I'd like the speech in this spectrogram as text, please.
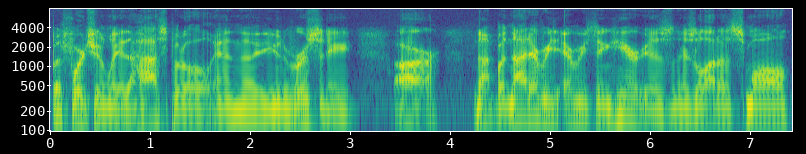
but fortunately, the hospital and the university are. Not but not every everything here is. There's a lot of small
